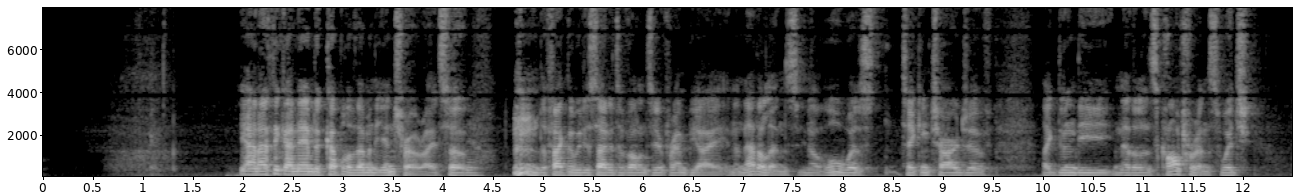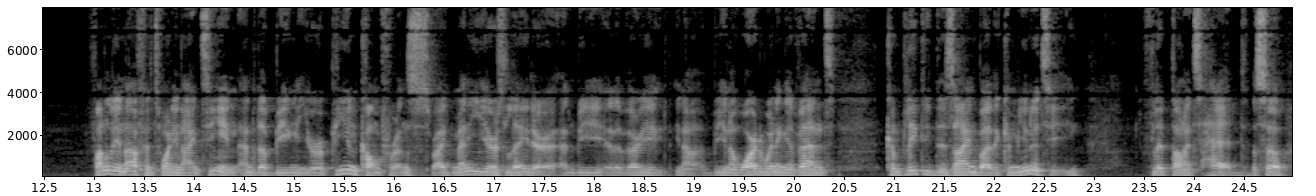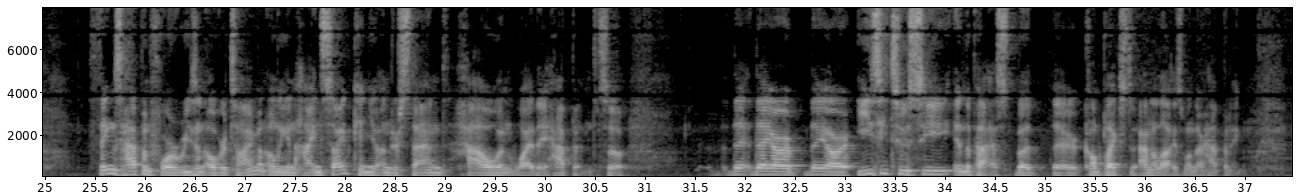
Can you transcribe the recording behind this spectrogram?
Yeah, and I think I named a couple of them in the intro, right? So yeah. the fact that we decided to volunteer for MPI in the Netherlands, you know, Roel was taking charge of like doing the Netherlands conference, which funnily enough, in 2019, ended up being a European conference, right? Many years later, and be in a very, you know, be an award-winning event, completely designed by the community, flipped on its head. So things happen for a reason over time, and only in hindsight can you understand how and why they happened. So they, they are they are easy to see in the past, but they're complex to analyze when they're happening.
